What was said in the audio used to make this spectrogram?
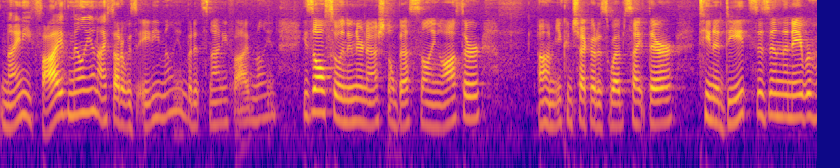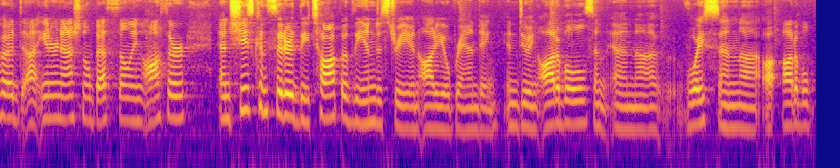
95 million. I thought it was 80 million, but it's 95 million. He's also an international best-selling author. Um, you can check out his website there. Tina Dietz is in the neighborhood, uh, international best-selling author, and she's considered the top of the industry in audio branding, in doing audibles and, and uh, voice and uh, audible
